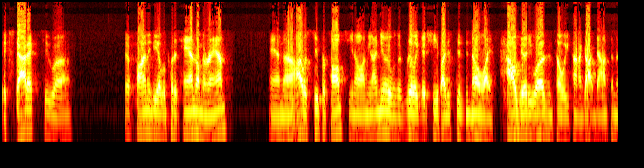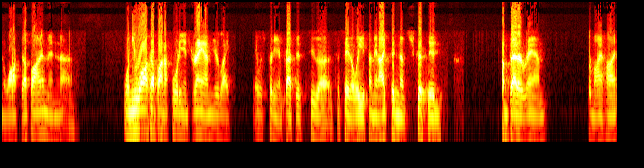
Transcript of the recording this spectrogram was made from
ecstatic to uh, to finally be able to put his hands on the ram. And uh, I was super pumped. You know, I mean, I knew it was a really good sheep. I just didn't know like how good he was until we kind of got down to him and walked up on him. And uh, when you walk up on a 40 inch ram, you're like, it was pretty impressive to uh, to say the least. I mean, I couldn't have scripted a better ram for my hunt.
